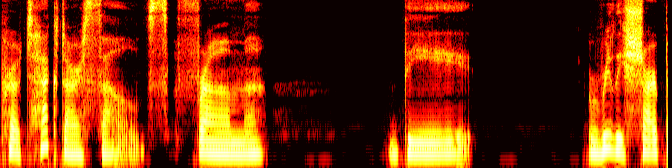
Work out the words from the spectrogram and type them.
protect ourselves from the really sharp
